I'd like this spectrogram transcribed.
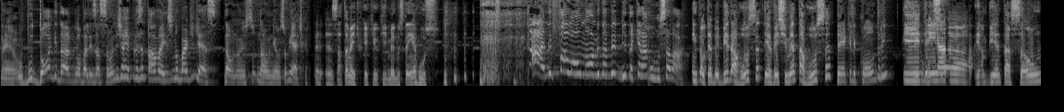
né? O Bulldog da globalização, ele já representava isso no bar de jazz. Não, não na União Soviética. É, Exatamente, porque aqui o que menos tem é russo. Ah, ele falou o nome da bebida que era russa lá. Então, tem a bebida russa, tem a vestimenta russa, Tem aquele Condre. E Tem a ambientação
